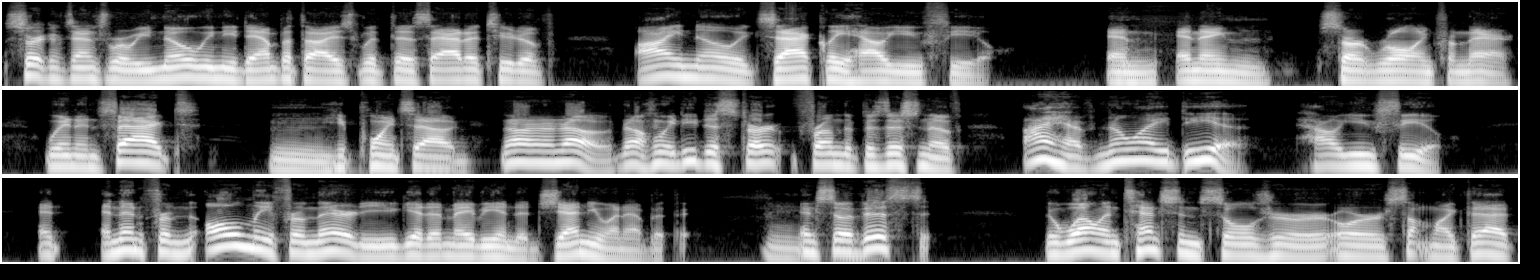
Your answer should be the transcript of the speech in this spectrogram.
circumstances where we know we need to empathize with this attitude of I know exactly how you feel and and then mm. start rolling from there. When in fact, mm. he points out, no, no, no, no. We need to start from the position of I have no idea how you feel, and and then from only from there do you get it maybe into genuine empathy. Mm. And so this, the well-intentioned soldier or, or something like that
